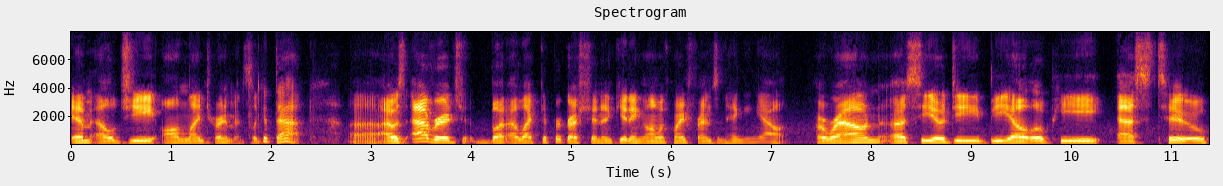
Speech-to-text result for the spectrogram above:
MLG online tournaments. Look at that. Uh, I was average, but I liked the progression and getting on with my friends and hanging out. Around uh, COD BLOP S2,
